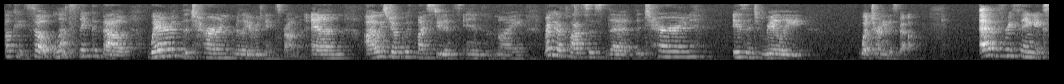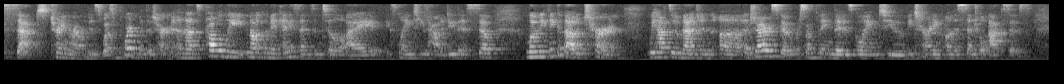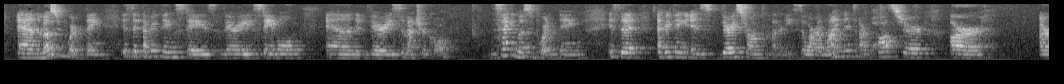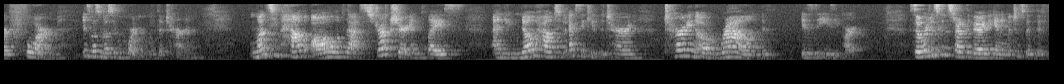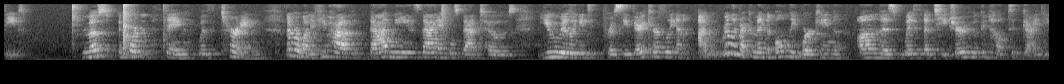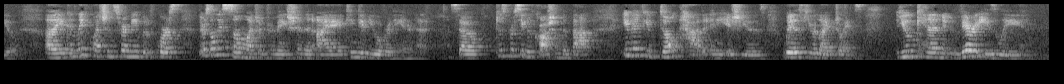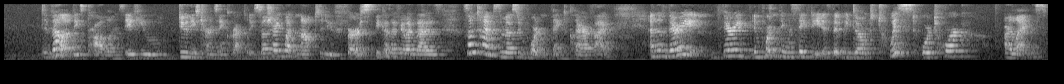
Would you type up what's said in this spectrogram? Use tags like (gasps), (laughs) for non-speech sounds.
Okay, so let's think about where the turn really originates from. And I always joke with my students in my regular classes that the turn isn't really what turning is about. Everything except turning around is what's important with the turn, and that's probably not going to make any sense until I explain to you how to do this. So when we think about a turn, we have to imagine uh, a gyroscope or something that is going to be turning on a central axis. And the most important thing is that everything stays very stable and very symmetrical. The second most important thing is that everything is very strong from underneath. So our alignment, our posture, our, our form is what's most important with the turn. Once you have all of that structure in place and you know how to execute the turn, turning around is the easy part. So we're just going to start at the very beginning, which is with the feet. The most important thing with turning, number one, if you have bad knees, bad ankles, bad toes, you really need to proceed very carefully and I would really recommend only working on this with a teacher who can help to guide you. Uh, you can leave questions for me, but of course, there's only so much information that I can give you over the internet. So just proceed with caution with that. Even if you don't have any issues with your leg joints, you can very easily develop these problems if you do these turns incorrectly. So I'll show you what not to do first because I feel like that is sometimes the most important thing to clarify. And the very, very important thing with safety is that we don't twist or torque our legs.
